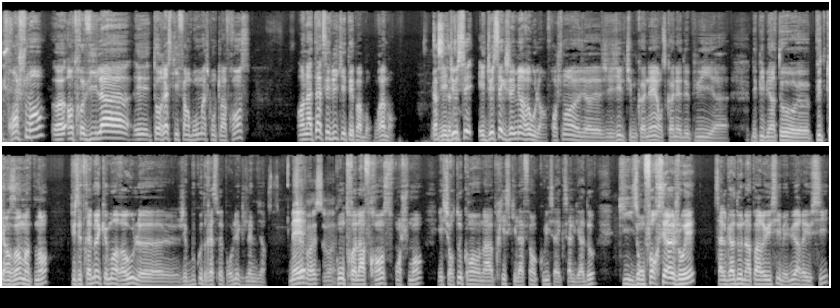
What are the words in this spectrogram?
Franchement, euh, entre Villa et Torres qui fait un bon match contre la France, en attaque c'est lui qui était pas bon, vraiment. Merci. Et Dieu sait, et Dieu sait que j'aime bien Raoul. hein. Franchement, euh, Gilles, tu me connais, on se connaît depuis euh, depuis bientôt euh, plus de 15 ans maintenant. Tu sais très bien que moi, Raoul, euh, j'ai beaucoup de respect pour lui et que je l'aime bien. Mais vrai, c'est vrai. contre la France, franchement, et surtout quand on a appris ce qu'il a fait en coulisses avec Salgado, qu'ils ont forcé à jouer, Salgado n'a pas réussi, mais lui a réussi.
